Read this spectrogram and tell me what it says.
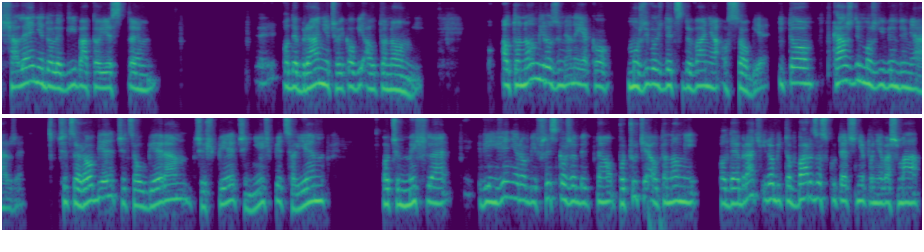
szalenie dolegliwa to jest odebranie człowiekowi autonomii. Autonomii rozumianej jako możliwość decydowania o sobie i to w każdym możliwym wymiarze. Czy co robię, czy co ubieram, czy śpię, czy nie śpię, co jem, o czym myślę. Więzienie robi wszystko, żeby to poczucie autonomii odebrać i robi to bardzo skutecznie, ponieważ ma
